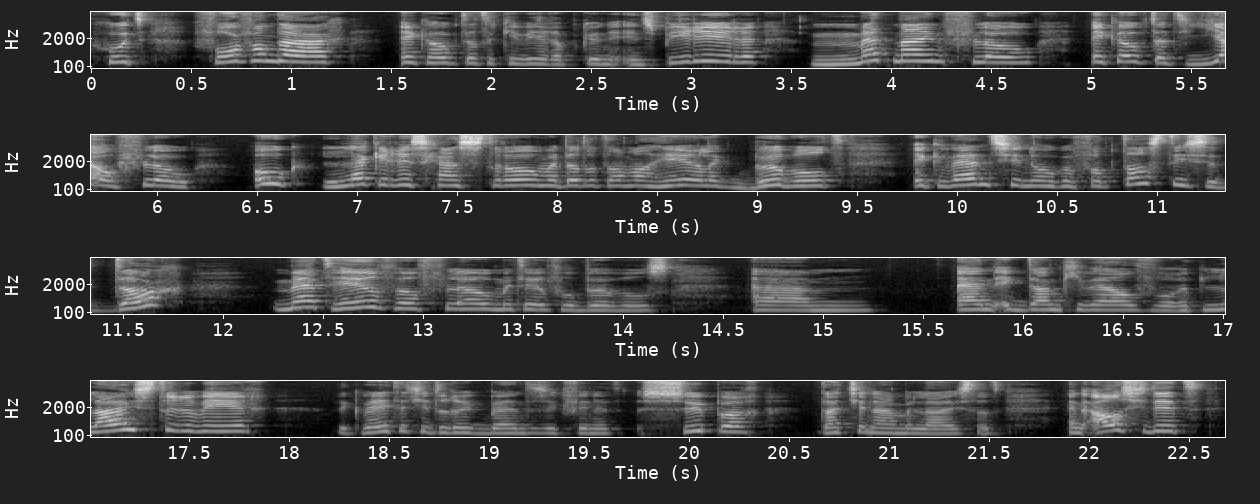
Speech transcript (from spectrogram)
Goed, voor vandaag. Ik hoop dat ik je weer heb kunnen inspireren met mijn flow. Ik hoop dat jouw flow ook lekker is gaan stromen, dat het allemaal heerlijk bubbelt. Ik wens je nog een fantastische dag met heel veel flow, met heel veel bubbels. Um, en ik dank je wel voor het luisteren weer. Ik weet dat je druk bent, dus ik vind het super dat je naar me luistert. En als je dit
